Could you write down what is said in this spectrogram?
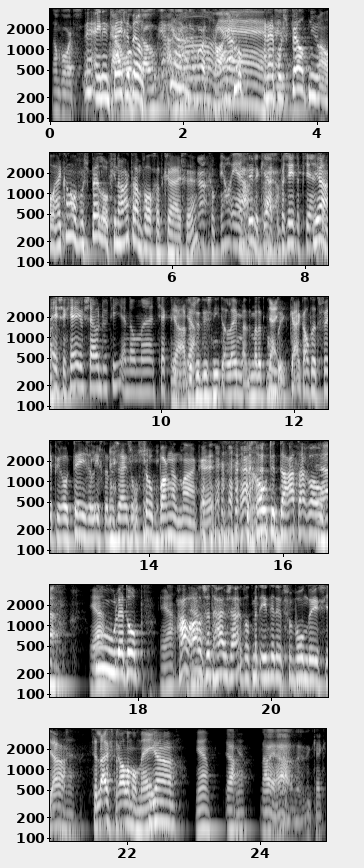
dan wordt... Nee, de 112 vrouw of gebeld. zo- Ja, Ja. dan wordt Oh, gewoon... ja, klopt. ja, ja. En hij voorspelt nu al, hij kan al voorspellen of je een hartaanval gaat krijgen. Hè? Ja. Ge- Ja, natuurlijk. Ja, ja. gebaseerd op je Ja. een ECG of zo doet hij. En dan eh checkt hij. Ja, dus het is niet alleen maar, maar dat komt, Nee. ik kijk altijd VPRO tegenlicht en dan zijn ze ons zo bang aan het maken. Hè? De grote dataroof. Ja. Ja. Oeh, let op. Ja. Haal Ja. alles het huis uit wat met internet verbonden is. Ja, Ja. Ze luisteren allemaal mee. Ja. ja. Ja. Ja, Ja. nou ja, kijk,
